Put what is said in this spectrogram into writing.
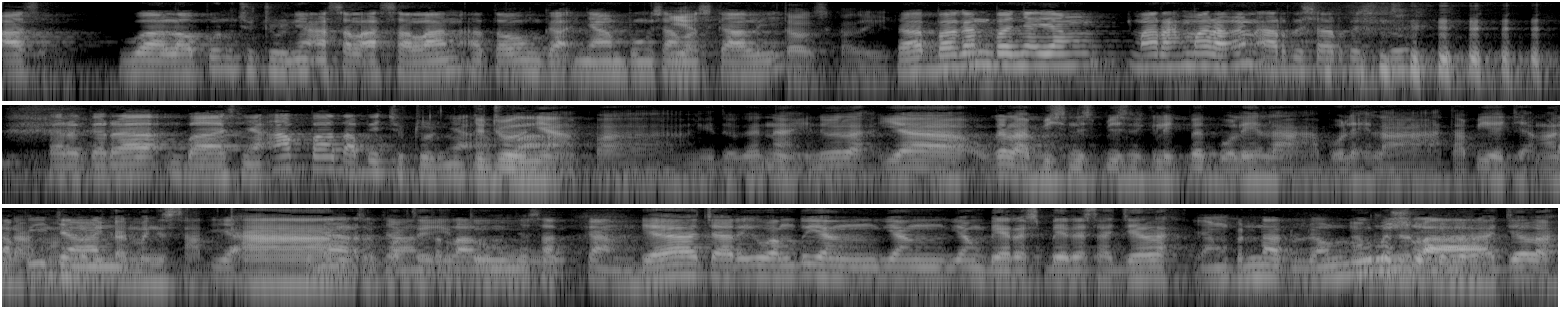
As- walaupun judulnya asal-asalan atau nggak nyambung sama Iya, sekali. Betul sekali. Nah, bahkan banyak yang marah-marah kan artis-artis itu. Gara-gara bahasnya apa tapi judulnya, Judulnya apa gitu kan. Nah, itulah ya oke lah bisnis-bisnis clickbait boleh lah, boleh lah, tapi ya janganlah Tapi memberikan jangan- menyesatkan Ya, benar, jangan seperti terlalu itu. menyesatkan. Ya cari uang tuh yang yang yang beres-beres aja lah. Yang benar, yang Yang lurus bener-bener lah. aja lah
